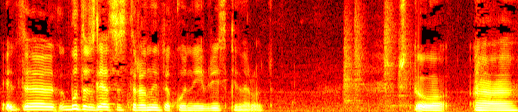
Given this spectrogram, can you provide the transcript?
Это как будто взгляд со стороны такой на еврейский народ. Что а,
